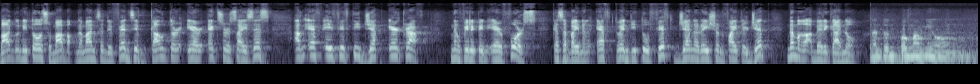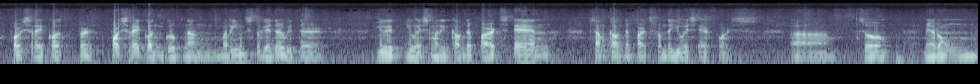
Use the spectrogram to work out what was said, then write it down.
Bago nito, sumabak naman sa defensive counter-air exercises ang FA-50 jet aircraft ng Philippine Air Force kasabay ng F-22 fifth generation fighter jet ng mga Amerikano. Nandun po ma'am yung Force Recon, Force Recon group ng Marines together with their US Marine counterparts and some counterparts from the US Air Force. Uh, so, merong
